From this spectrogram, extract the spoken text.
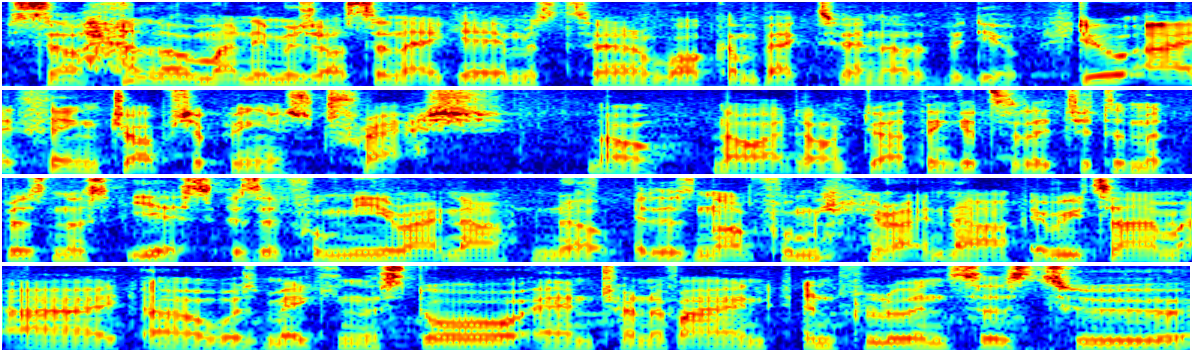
So hello, my name is Justin aka Mr. and welcome back to another video. Do I think dropshipping is trash? No, no, I don't. Do I think it's a legitimate business? Yes. Is it for me right now? No, it is not for me right now. Every time I uh, was making the store and trying to find influencers to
